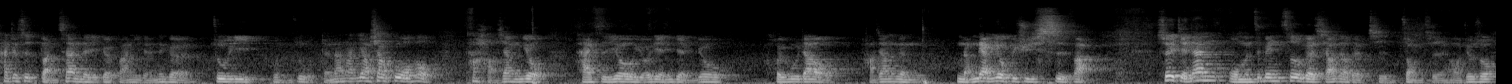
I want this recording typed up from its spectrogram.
它就是短暂的一个把你的那个注意力稳住，等到它药效过后，它好像又孩子又有点点又恢复到好像那个能量又必须释放。所以简单，我们这边做个小小的结总结哈，就是说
